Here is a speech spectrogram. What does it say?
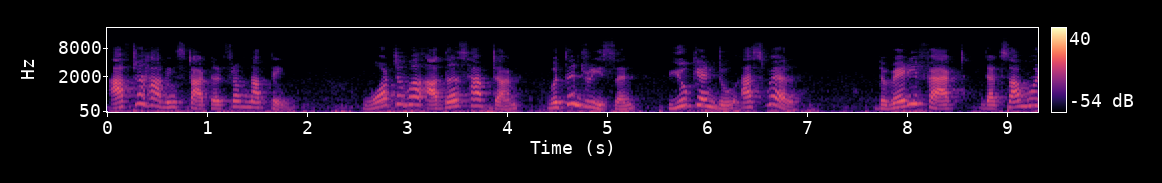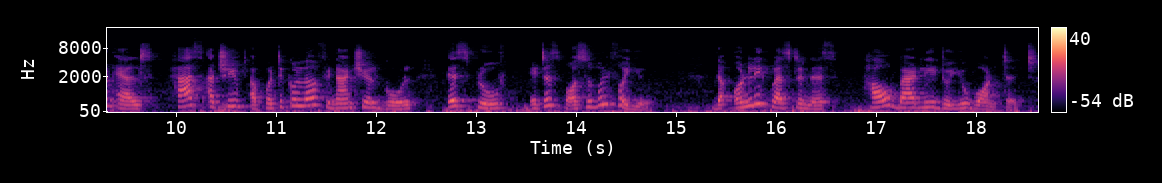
after having started from nothing. Whatever others have done within reason, you can do as well. The very fact that someone else has achieved a particular financial goal is proof it is possible for you. The only question is how badly do you want it?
